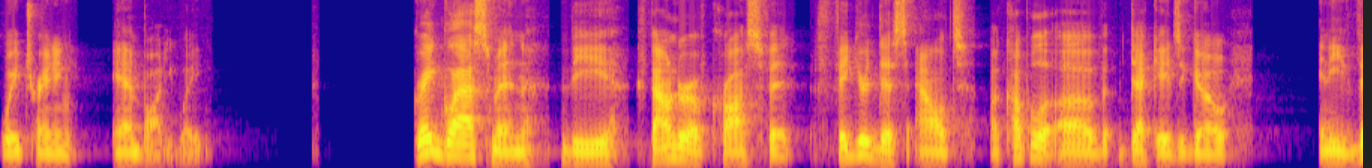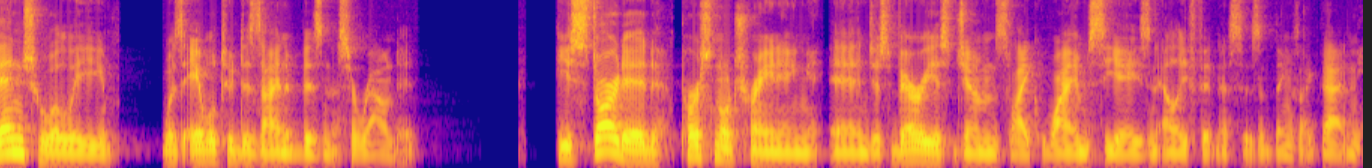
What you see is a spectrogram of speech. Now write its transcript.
weight training, and body weight. Greg Glassman, the founder of CrossFit, figured this out a couple of decades ago and eventually was able to design a business around it. He started personal training in just various gyms like YMCAs and LA Fitnesses and things like that. And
